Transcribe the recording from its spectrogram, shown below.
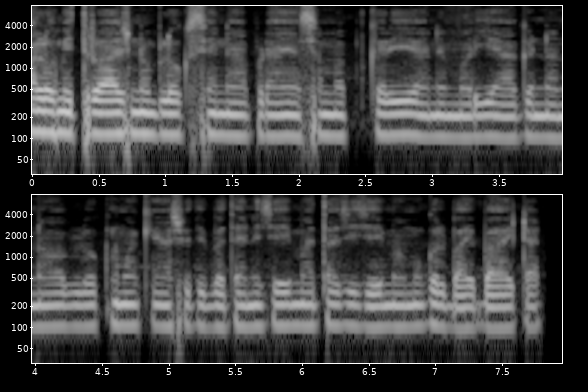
હાલો મિત્રો, આજનો બ્લોગ છે ને આપણે અહીંયા સમાપ્ત કરીએ અને મળીએ આગળના નવા બ્લોગમાં. ક્યાં સુધી બધાને જય માતાજી, જય મા મુગલ, બાય બાય, ટાટા.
